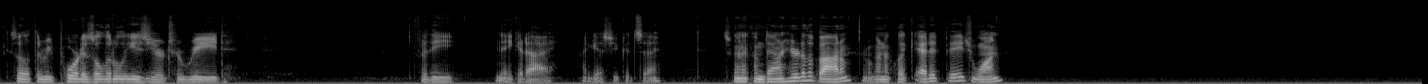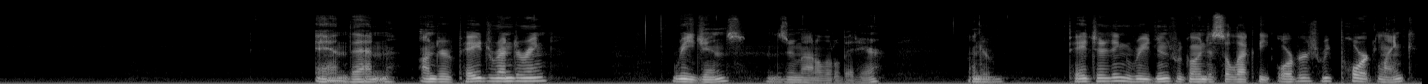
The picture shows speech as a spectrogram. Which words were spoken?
so that the report is a little easier to read for the naked eye, I guess you could say. We're going to come down here to the bottom. We're going to click Edit Page 1. And then under Page Rendering Regions, zoom out a little bit here, under page editing regions, we're going to select the orders report link.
